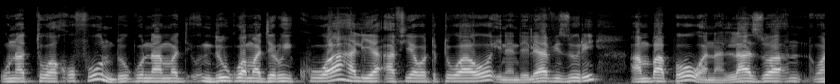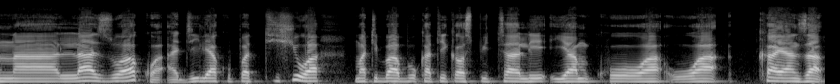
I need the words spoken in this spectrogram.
unatoa hofu ndugu na maj, ndugu wa majeruhi kuwa hali ya afya watoto wao inaendelea vizuri ambapo wanalazwa wanalazwa kwa ajili ya kupatishiwa matibabu katika hospitali ya mkoa wa Kayanza.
